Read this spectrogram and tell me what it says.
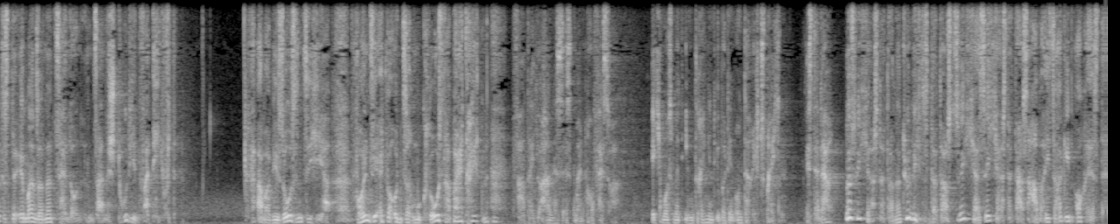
Zeit ist er immer in seiner Zelle und in seine Studien vertieft. Aber wieso sind Sie hier? Wollen Sie etwa unserem Kloster beitreten? Vater Johannes ist mein Professor. Ich muss mit ihm dringend über den Unterricht sprechen. Ist er da? Na sicher ist er da, natürlich ist er das. Sicher, sicher ist er das. Aber ich sage Ihnen auch erst.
